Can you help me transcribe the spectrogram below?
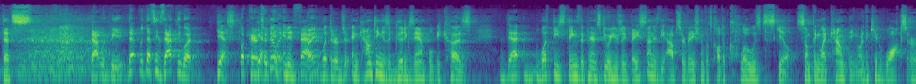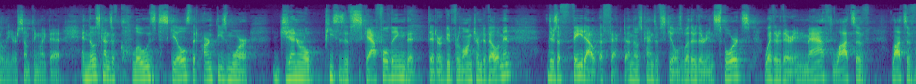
That's That would be, that, but that's exactly what, Yes. what parents are doing. And, and in fact, right? what they're observing, and counting is a good example because that what these things that parents do are usually based on is the observation of what's called a closed skill, something like counting, or the kid walks early, or something like that. And those kinds of closed skills that aren't these more general pieces of scaffolding that, that are good for long-term development. There's a fade out effect on those kinds of skills, whether they're in sports, whether they're in math, lots of lots of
